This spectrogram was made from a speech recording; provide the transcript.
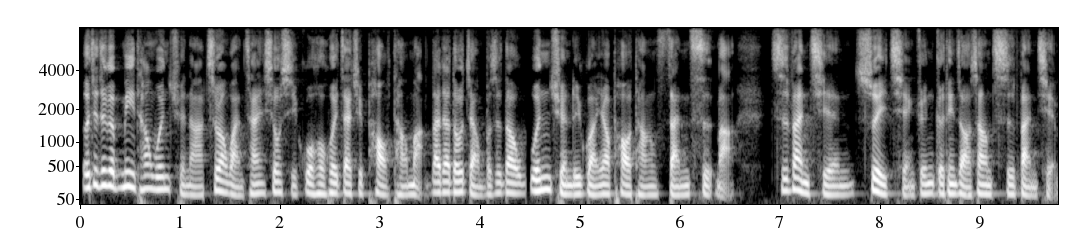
而且这个蜜汤温泉啊，吃完晚餐休息过后会再去泡汤嘛？大家都讲不是到温泉旅馆要泡汤三次嘛？吃饭前、睡前跟隔天早上吃饭前。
